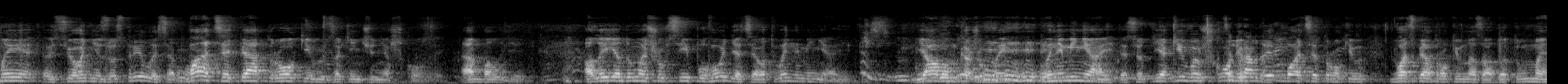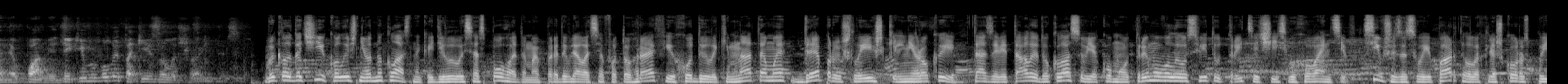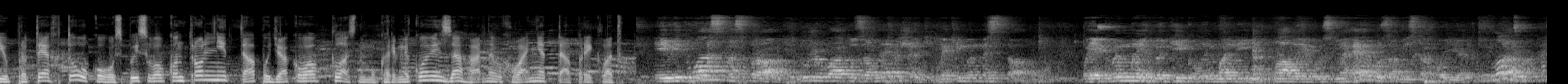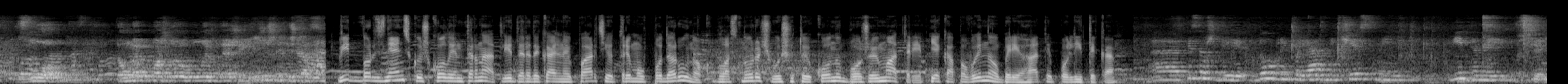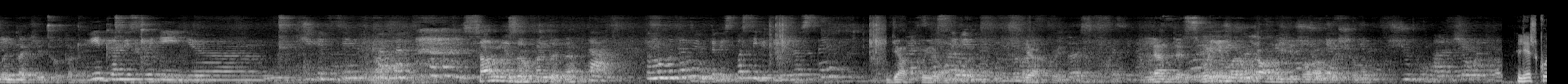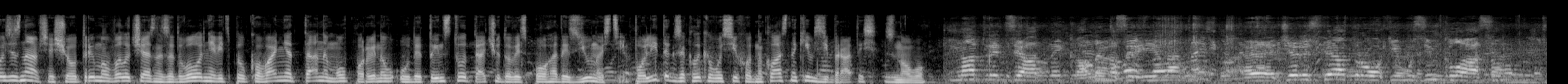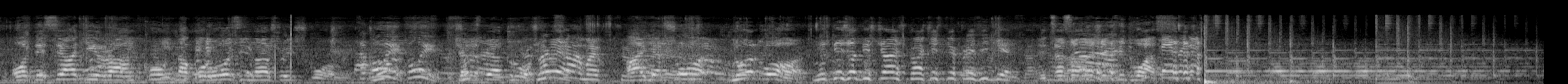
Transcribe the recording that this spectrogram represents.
ми сьогодні зустрілися 25 років закінчення школи. Обалдеть. Але я думаю, що всі погодяться, от ви не міняєтесь. Я вам кажу, ви, ви не міняєтесь. От які ви в школі були 20 років, 25 років назад, от у мене в пам'яті, які ви були, такі і залишаєтесь. Викладачі, колишні однокласники ділилися спогадами, передивлялися фотографії, ходили кімнатами, де пройшли їх шкільні роки, та завітали до класу, в якому отримували освіту 36 вихованців. Сівши за свої парти, Олег Ляшко розповів про те, хто у кого списував контрольні, та подякував класному керівникові за гарне виховання та приклад. І від вас насправді дуже багато залежить, якими ми стали. Бо якби ми тоді, коли малі, мали якусь мегеру замість такої, як ви, злобу, то ми б, можливо, були б теж інші. Від Борзнянської школи інтернат лідер радикальної партії отримав подарунок власноруч вишиту ікону Божої Матері, яка повинна оберігати політика. Е, Ти завжди добрий, порядний, чесний, відданий, Всі ми такі тут. відданий своїй е, вчительці. Самі зробили, так? Так. Тому ми даруємо тобі, спасибі тобі за все. Дякую вам. Дякую. Гляньте, своїми руками дітвора вишили. Ляшко зізнався, що отримав величезне задоволення від спілкування та немов поринув у дитинство та чудові спогади з юності. Політик закликав усіх однокласників зібратись знову. На тридцятник Галина Сергіївна е, через 5 років усім класом о 10 ранку на порозі нашої школи. Коли? Коли? Через 5 років. Так само, А якщо до того, Ну ти ж обіцяєш в качестві президента. і це залежить від вас.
